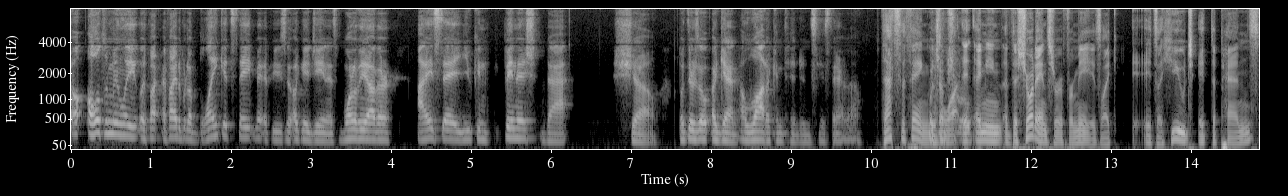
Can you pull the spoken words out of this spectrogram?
ultimately if i, if I had to put a blanket statement if you said okay gene it's one or the other i say you can finish that show but there's a, again a lot of contingencies there though That's the thing. There's a lot. sure- I mean, the short answer for me is like it's a huge it depends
